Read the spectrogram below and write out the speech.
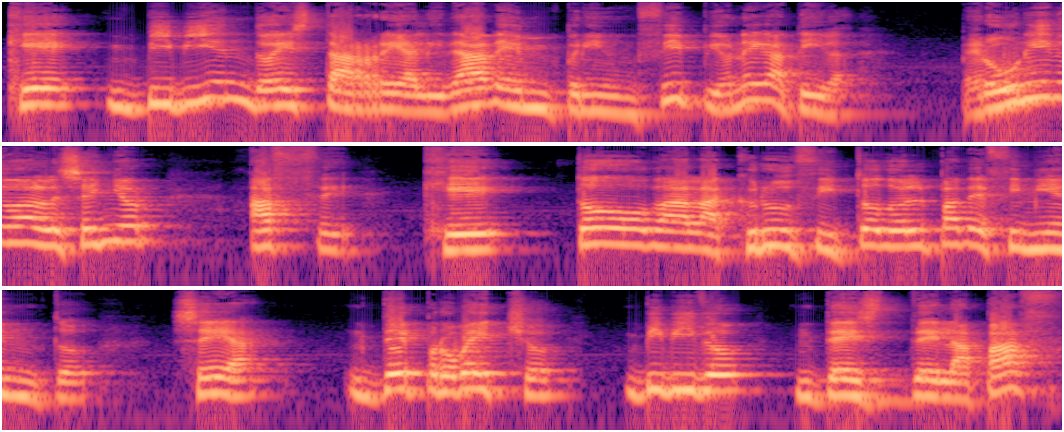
que viviendo esta realidad en principio negativa, pero unido al Señor, hace que toda la cruz y todo el padecimiento sea de provecho vivido desde la paz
